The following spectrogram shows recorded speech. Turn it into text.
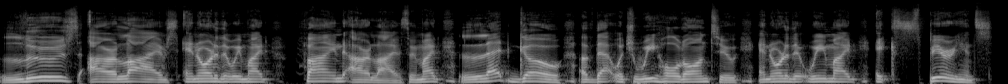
lose our lives in order that we might find our lives. We might let go of that which we hold on to in order that we might experience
